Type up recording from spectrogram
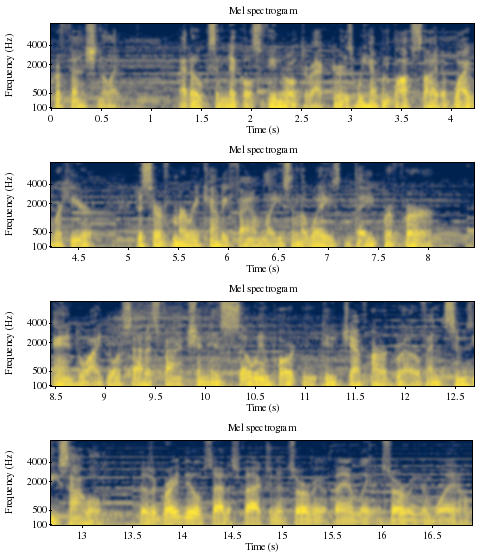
professionally. At Oakes and Nichols Funeral Directors, we haven't lost sight of why we're here to serve Maury County families in the ways they prefer, and why your satisfaction is so important to Jeff Hargrove and Susie Sowell. There's a great deal of satisfaction in serving a family and serving them well.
